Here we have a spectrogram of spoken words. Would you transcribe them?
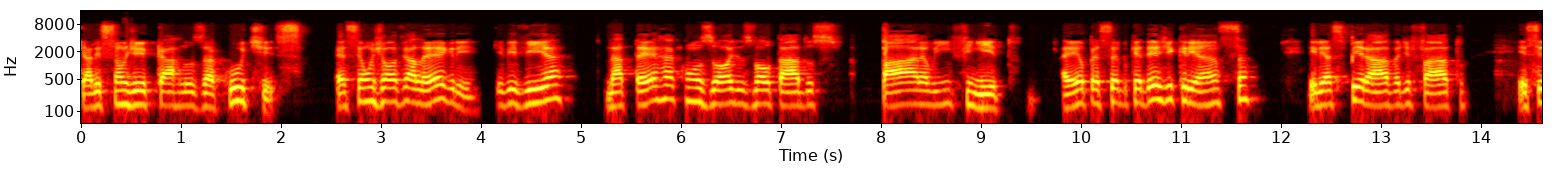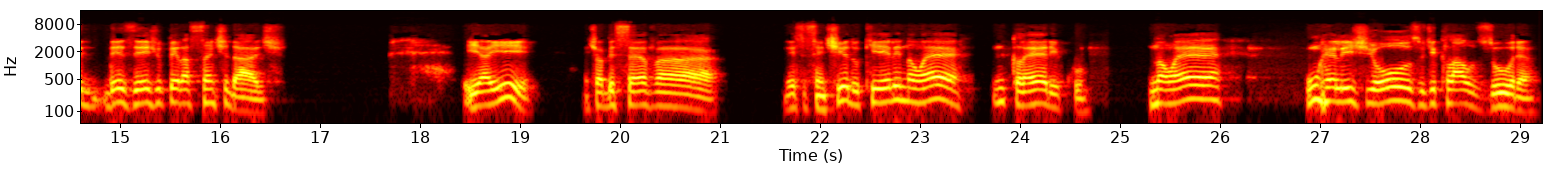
que a lição de Carlos Acutis é ser um jovem alegre que vivia na terra com os olhos voltados para o infinito. Aí eu percebo que desde criança ele aspirava de fato esse desejo pela santidade. E aí, a gente observa nesse sentido que ele não é um clérigo, não é um religioso de clausura,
